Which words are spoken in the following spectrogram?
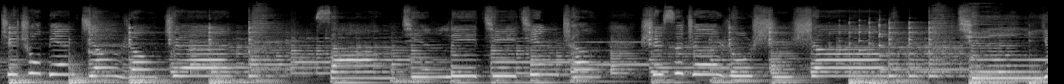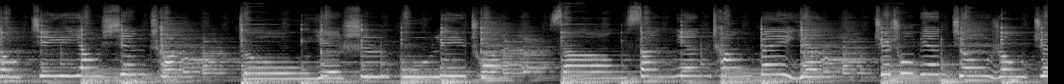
居处变酒肉倦。丧尽礼祭尽诚，事死者如事生。居处变酒肉绝。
